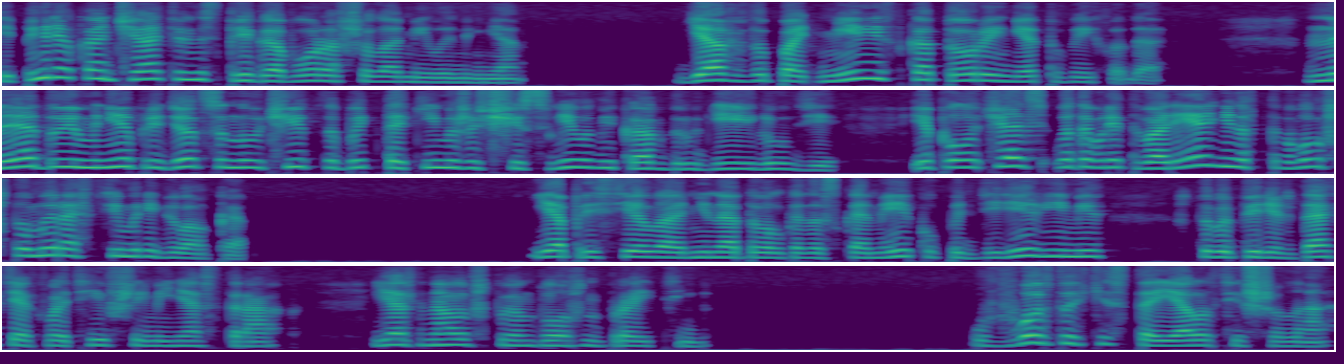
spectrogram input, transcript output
Теперь окончательность приговора ошеломила меня. Я в западне, из которой нет выхода. Неду и мне придется научиться быть такими же счастливыми, как другие люди, и получать удовлетворение от того, что мы растим ребенка. Я присела ненадолго на скамейку под деревьями, чтобы переждать охвативший меня страх. Я знала, что он должен пройти. В воздухе стояла тишина.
